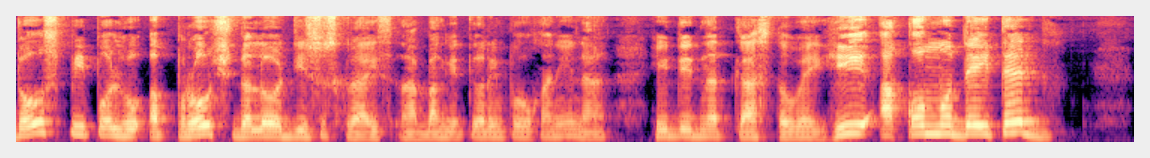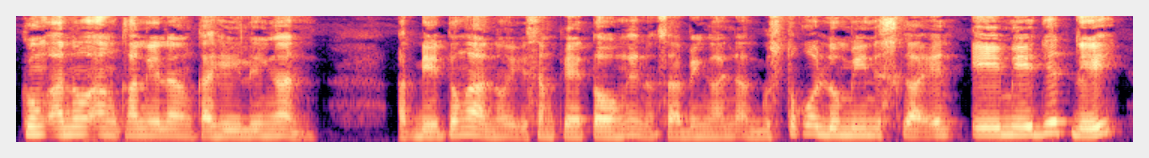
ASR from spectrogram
those people who approach the Lord Jesus Christ nabanggit ko rin po kanina he did not cast away he accommodated kung ano ang kanilang kahilingan at dito nga no isang ketongin no, sabi nga niya gusto ko luminis ka and immediately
